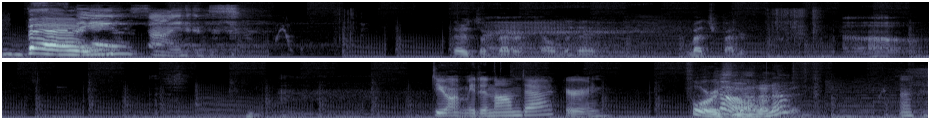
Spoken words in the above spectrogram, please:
Bang! Plain science. There's a better kill today. Much better. Oh. Do you want me to nom Dak or? Four is No. not enough. Okay.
